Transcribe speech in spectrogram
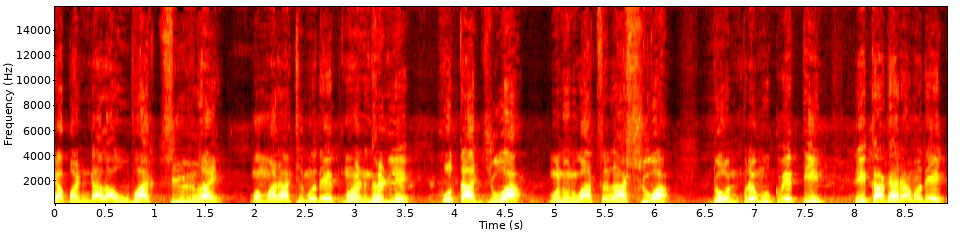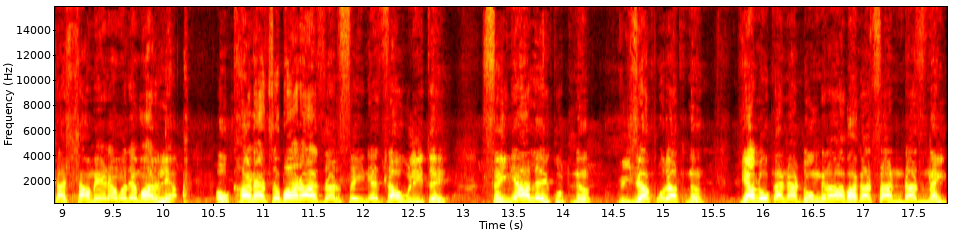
या बंडाला उभा चिरलाय. मग मराठीमध्ये एक म्हण घडले होता जुवा म्हणून वाचला शिवा. दोन प्रमुख व्यक्ती एका घरामध्ये एका शामेणामध्ये मारल्या. अहो खानाचं बारा हजार सैन्य जावळीत आहे. सैन्य आलंय कुठनं? विजापुरातनं. या लोकांना डोंगराळ भागाचा अंदाज नाही.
